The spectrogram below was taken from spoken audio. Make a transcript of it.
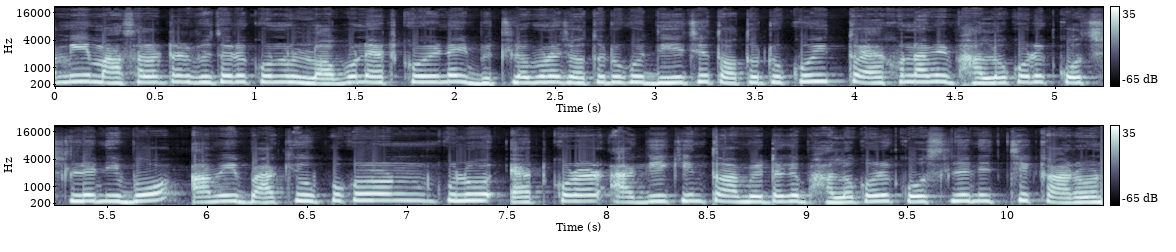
আমি মশলাটার ভিতরে কোনো লবণ অ্যাড করি নাই, বিট লবণে যতটুকু দিয়েছি ততটুকুই। তো এখন আমি ভালো করে কচলে নিব। আমি বাকি উপকরণগুলো অ্যাড করার আগেই কিন্তু আমি এটাকে ভালো করে কচলে নিচ্ছি, কারণ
